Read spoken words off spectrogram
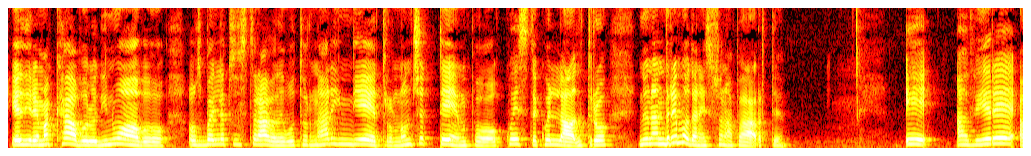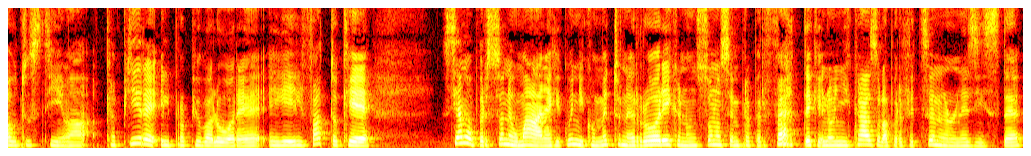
e a dire ma cavolo di nuovo ho sbagliato strada, devo tornare indietro, non c'è tempo, questo e quell'altro, non andremo da nessuna parte e avere autostima, capire il proprio valore e il fatto che siamo persone umane che quindi commettono errori che non sono sempre perfette, che in ogni caso la perfezione non esiste,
